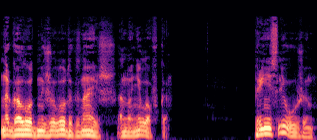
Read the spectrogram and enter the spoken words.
На голодный желудок, знаешь, оно неловко. Принесли ужин.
